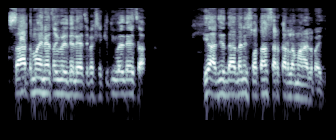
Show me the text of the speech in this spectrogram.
सात महिन्याचा वेळ दिला याच्यापेक्षा किती वेळ द्यायचा? हे अजितदादांनी स्वतः सरकारला म्हणायला पाहिजे.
